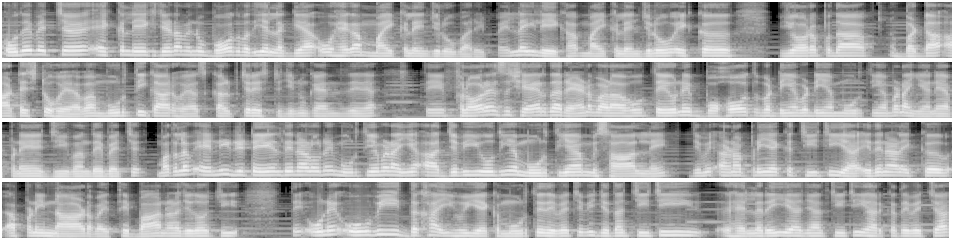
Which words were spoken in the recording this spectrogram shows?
ਉਹਦੇ ਵਿੱਚ ਇੱਕ ਲੇਖ ਜਿਹੜਾ ਮੈਨੂੰ ਬਹੁਤ ਵਧੀਆ ਲੱਗਿਆ, ਉਹ ਹੈਗਾ ਮਾਈਕਲ ਐਂਜਲੋ ਬਾਰੇ। ਪਹਿਲਾ ਹੀ ਲੇਖ ਆ ਮਾਈਕਲ ਐਂਜਲੋ ਇੱਕ ਯੂਰਪ ਦਾ ਵੱਡਾ ਆਰਟਿਸਟ ਹੋਇਆ ਵਾ, ਮੂਰਤੀਕਾਰ ਹੋਇਆ, ਸਕਲਪਚਰਿਸਟ ਜਿਹਨੂੰ ਕਹਿੰਦੇ ਆ। ਤੇ ਫਲੋਰੈਂਸ ਸ਼ਹਿਰ ਦਾ ਰਹਿਣ ਵਾਲਾ ਉਹ, ਤੇ ਉਹਨੇ ਬਹੁਤ ਵੱਡੀਆਂ ਵੱਡੀਆਂ ਮੂਰਤੀਆਂ ਬਣਾਈਆਂ ਨੇ ਆਪਣੇ ਜੀਵਨ ਦੇ ਵਿੱਚ। ਮਤਲਬ ਇੰਨੀ ਡਿਟੇਲ ਦੇ ਨਾਲ ਉਹਨੇ ਮੂਰਤੀਆਂ ਬਣਾਈਆਂ। ਅੱਜ ਵੀ ਉਹਦੀਆਂ ਮੂਰਤੀਆਂ ਮਿਸਾਲ ਨੇ। ਜਿਵੇਂ ਹੁਣ ਆਪਣੀ ਇੱਕ ਚੀਚੀ ਆ, ਇਹਦੇ ਨਾਲ ਇੱਕ ਆਪਣੀ ਨਾੜ ਵਾ ਇੱਥੇ ਬਾਹ ਨਾਲ ਜਦੋਂ ਚੀ ਤੇ ਉਹਨੇ ਉਹ ਵੀ ਦਿਖਾਈ ਹੋਈ ਹੈ ਇੱਕ ਮੂਰਤੀ ਦੇ ਵਿੱਚ ਵੀ ਜਿੱਦਾਂ ਚੀਚੀ ਹਿੱਲ ਰਹੀ ਆ ਜਾਂ ਚੀਚੀ ਹਰਕਤ ਦੇ ਵਿੱਚ ਆ,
